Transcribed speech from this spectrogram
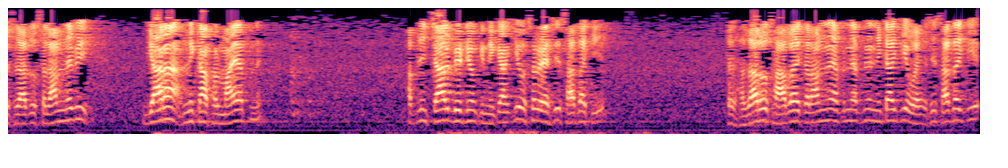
حضرت السلام نے بھی گیارہ نکاح فرمائے اپنے۔ اپنی چار بیٹیوں کی نکاح کی، وہ سب ایسی سادہ کیے۔ ہزاروں صحابہ کرام نے اپنے اپنے نکاح کیے، وہ ایسی سادہ کیے۔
